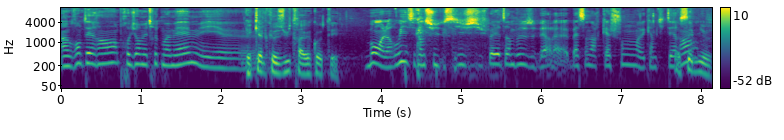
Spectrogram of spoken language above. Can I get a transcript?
un grand terrain, produire mes trucs moi-même et. euh, Et quelques huîtres à côté. Bon, alors oui, c'est dans le sud. Si, si je peux aller un peu vers la bassin d'Arcachon avec un petit terrain, C'est mieux.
